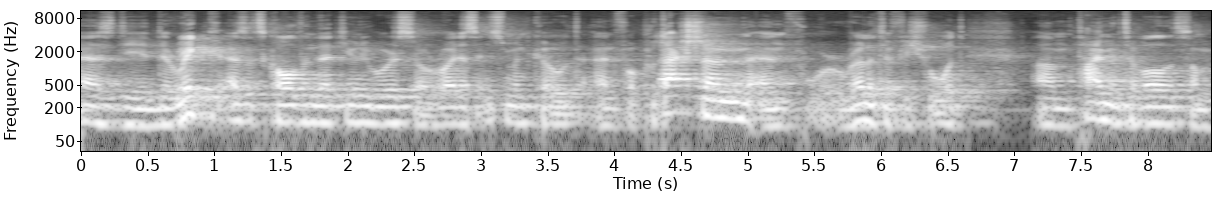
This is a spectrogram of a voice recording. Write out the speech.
as the, the RIC, as it's called in that universe, so Reuters Instrument Code, and for production and for relatively short um, time interval, some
